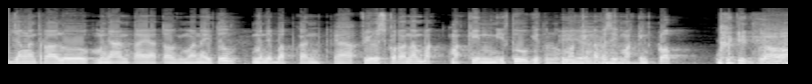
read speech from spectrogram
jangan terlalu menyantai atau gimana itu menyebabkan Ya. virus corona mak- makin itu gitu loh. Makin Iya. apa sih? Makin klop. makin loh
